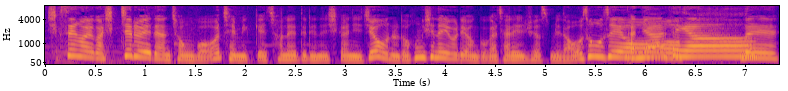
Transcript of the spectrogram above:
식생활과 식재료에 대한 정보 재밌게 전해드리는 시간이죠. 오늘도 홍신의 요리 연구가 잘해 주셨습니다. 어서 오세요. 안녕하세요. 네.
